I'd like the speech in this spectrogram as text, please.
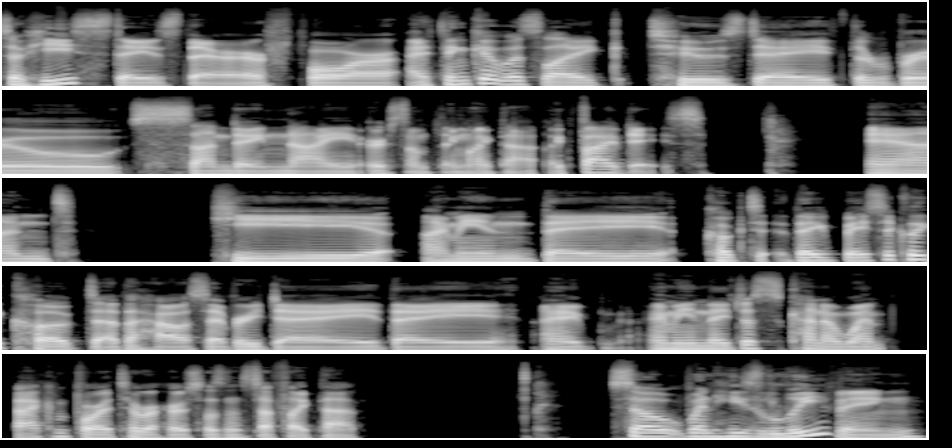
So he stays there for, I think it was like Tuesday through Sunday night or something like that, like five days. And he, I mean, they cooked, they basically cooked at the house every day. They, I, I mean, they just kind of went back and forth to rehearsals and stuff like that. So when he's leaving,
